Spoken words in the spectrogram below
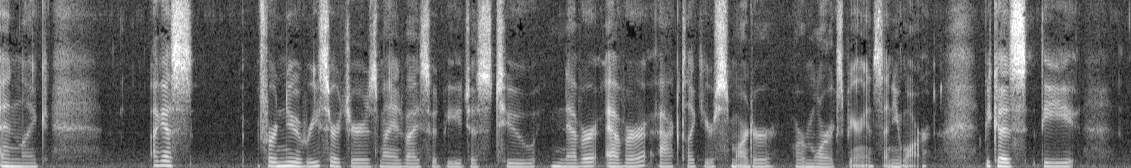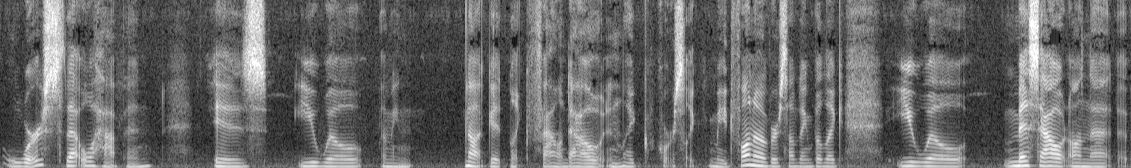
and like, I guess. For new researchers, my advice would be just to never ever act like you're smarter or more experienced than you are. Because the worst that will happen is you will, I mean, not get like found out and like, of course, like made fun of or something, but like you will miss out on that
